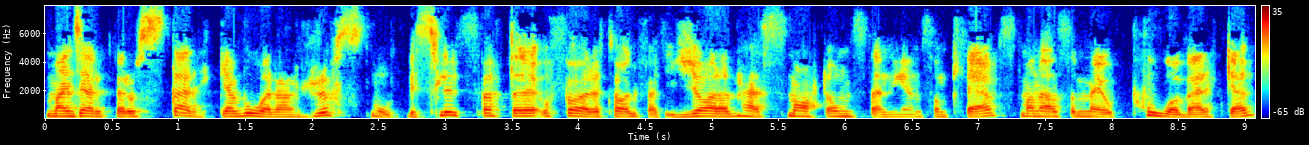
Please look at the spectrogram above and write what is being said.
Man hjälper att stärka våran röst mot beslutsfattare och företag för att göra den här smarta omställningen som krävs. Man är alltså med och påverkar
